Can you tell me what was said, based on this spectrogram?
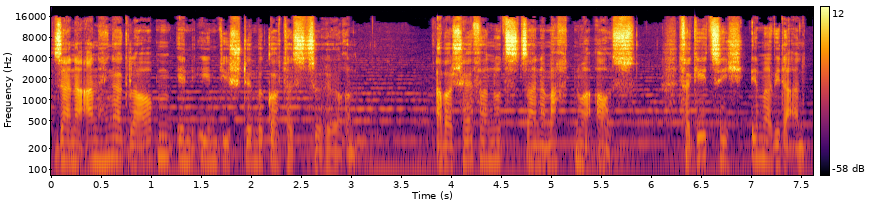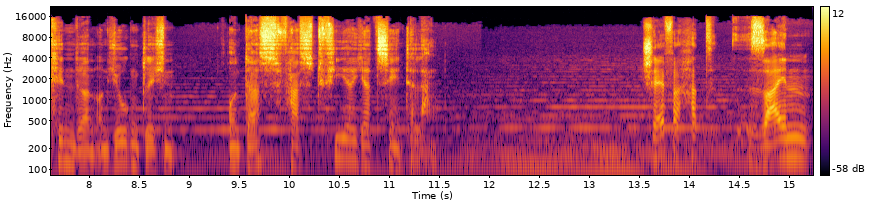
Seine Anhänger glauben, in ihm die Stimme Gottes zu hören. Aber Schäfer nutzt seine Macht nur aus, vergeht sich immer wieder an Kindern und Jugendlichen. Und das fast vier Jahrzehnte lang. Schäfer hat sein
